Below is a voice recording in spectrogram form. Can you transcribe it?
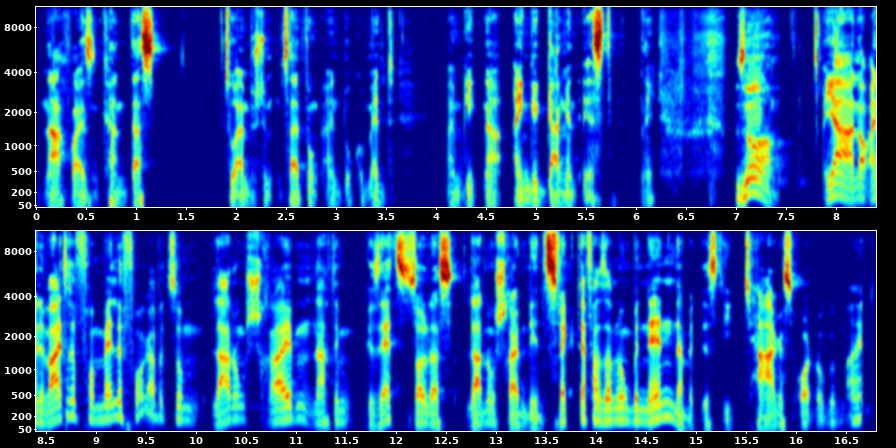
nachweisen kann, dass zu einem bestimmten Zeitpunkt ein Dokument beim Gegner eingegangen ist. Nicht? So, ja, noch eine weitere formelle Vorgabe zum Ladungsschreiben. Nach dem Gesetz soll das Ladungsschreiben den Zweck der Versammlung benennen. Damit ist die Tagesordnung gemeint.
